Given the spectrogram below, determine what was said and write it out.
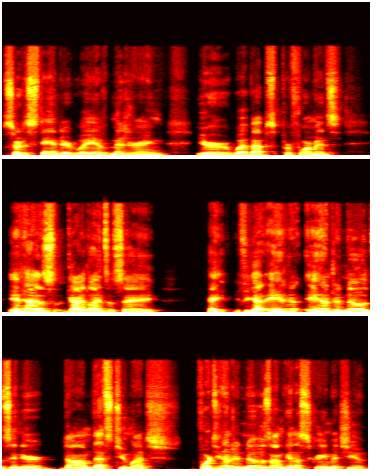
sort of standard way of measuring your web app's performance, it has guidelines that say, hey, if you got 800, 800 nodes in your DOM, that's too much. 1400 nodes, I'm going to scream at you.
